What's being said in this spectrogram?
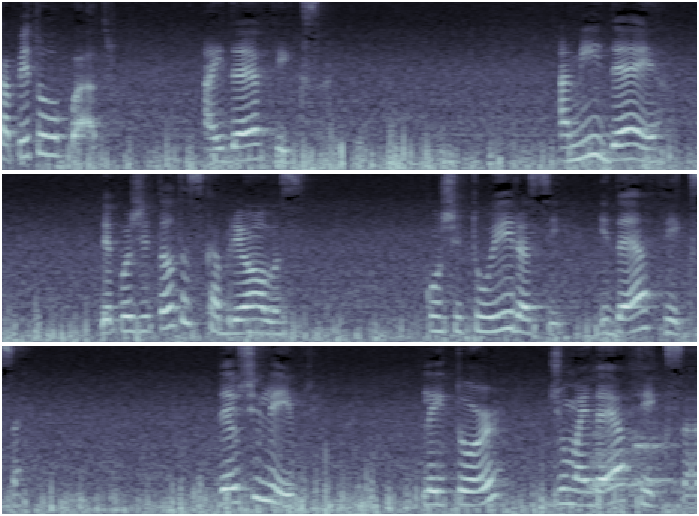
Capítulo 4 A ideia fixa. A minha ideia, depois de tantas cabriolas, constituíra-se ideia fixa. Deus te livre, leitor de uma ideia fixa.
